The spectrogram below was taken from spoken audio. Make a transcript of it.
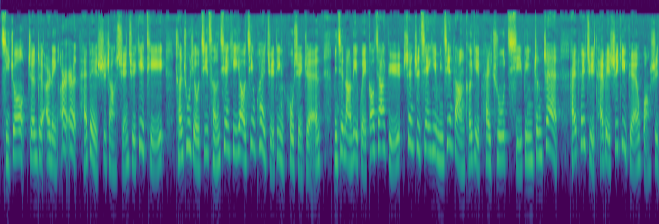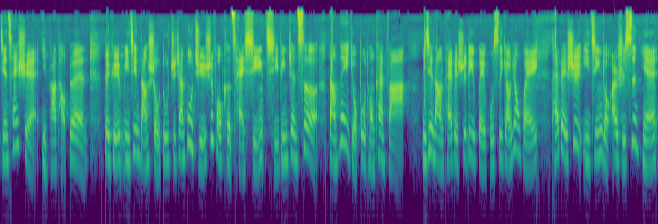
其中，针对二零二二台北市长选举议题，传出有基层建议要尽快决定候选人。民进党立委高嘉瑜甚至建议民进党可以派出骑兵征战，还推举台北市议员广世坚参选，引发讨论。对于民进党首都之战布局是否可采行？骑兵政策，党内有不同看法。民进党台北市立委胡思尧认为，台北市已经有二十四年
